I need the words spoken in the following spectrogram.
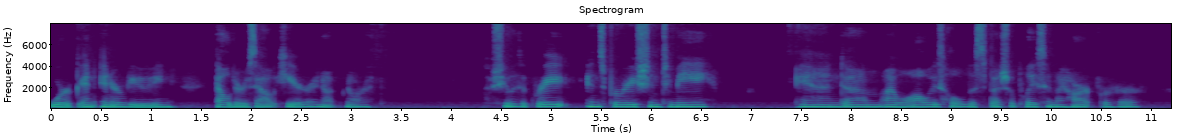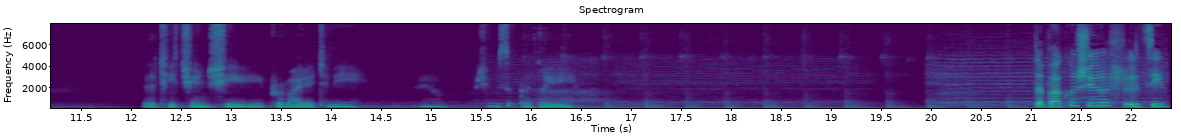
work and interviewing elders out here and up north. She was a great inspiration to me, and um, I will always hold a special place in my heart for her, for the teaching she provided to me. Yeah, she was a good lady. The Muckleshoot Utsid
